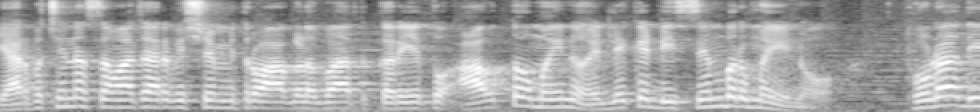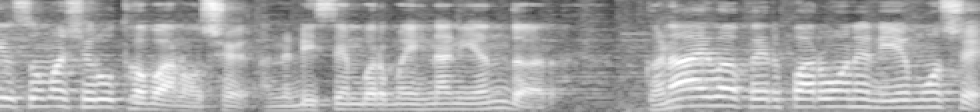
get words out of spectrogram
ત્યાર પછીના સમાચાર વિશે મિત્રો આગળ વાત કરીએ તો આવતો મહિનો એટલે કે ડિસેમ્બર મહિનો થોડા દિવસોમાં શરૂ થવાનો છે અને ડિસેમ્બર મહિનાની અંદર ઘણા એવા ફેરફારો અને નિયમો છે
